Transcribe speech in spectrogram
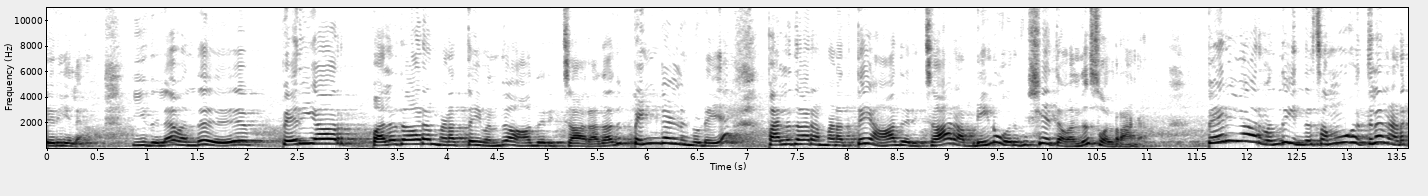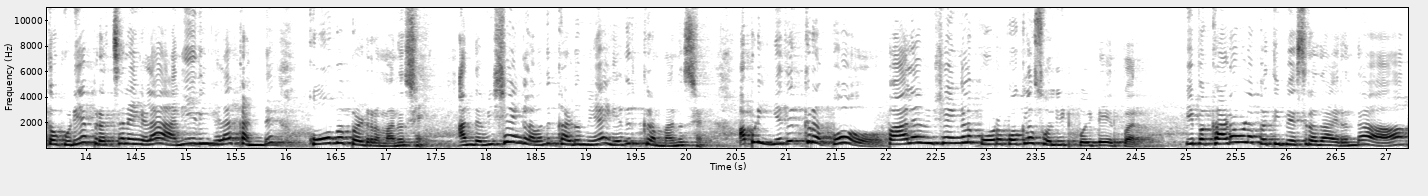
தெரியல. இதில் வந்து பெரியார் பலதார மனத்தை வந்து ஆதரிச்சார். அதாவது பெண்களினுடைய பலதார மனத்தை ஆதரிச்சார் அப்படின்னு ஒரு விஷயத்தை வந்து சொல்கிறாங்க பெரியார் வந்து இந்த சமூகத்தில் நடக்கக்கூடிய பிரச்சனைகளை அநீதிகளை கண்டு கோபப்படுற மனுஷன். அந்த விஷயங்களை வந்து கடுமையாக எதிர்க்கிற மனுஷன். அப்படி எதிர்க்கிறப்போ பல விஷயங்களை போகிற போக்கில் சொல்லிட்டு போயிட்டே இருப்பார். இப்போ கடவுளை பற்றி பேசுகிறதா இருந்தால்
